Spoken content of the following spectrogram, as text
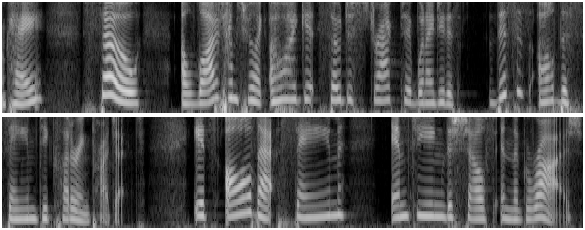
Okay. So a lot of times you're like, oh, I get so distracted when I do this. This is all the same decluttering project. It's all that same emptying the shelf in the garage,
